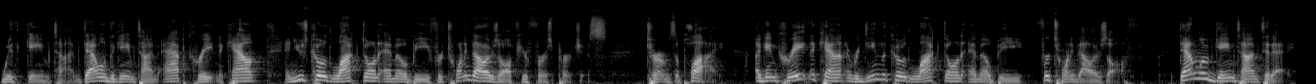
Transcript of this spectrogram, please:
with Game Time. Download the Game Time app, create an account, and use code LOCKEDONMLB for $20 off your first purchase. Terms apply. Again, create an account and redeem the code LOCKEDONMLB for $20 off. Download Game Time today.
